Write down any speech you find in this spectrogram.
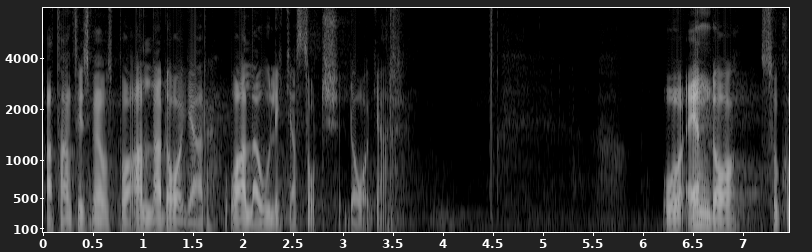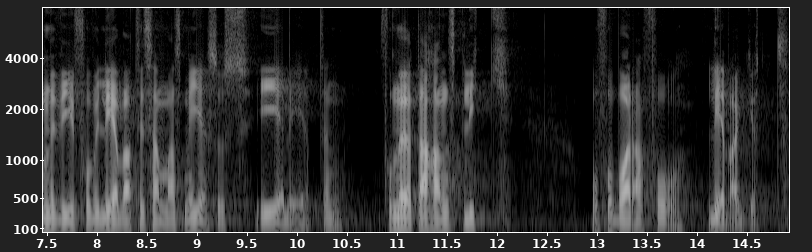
att han finns med oss på alla dagar och alla olika sorts dagar. Och en dag så kommer vi få leva tillsammans med Jesus i evigheten, få möta hans blick och få bara få leva gött.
